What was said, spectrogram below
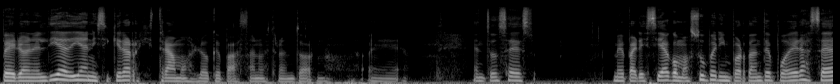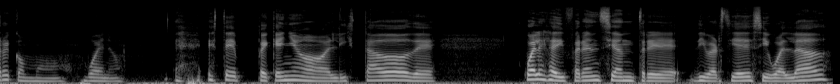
pero en el día a día ni siquiera registramos lo que pasa en nuestro entorno. Eh, entonces, me parecía como súper importante poder hacer como, bueno, este pequeño listado de cuál es la diferencia entre diversidad y desigualdad,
